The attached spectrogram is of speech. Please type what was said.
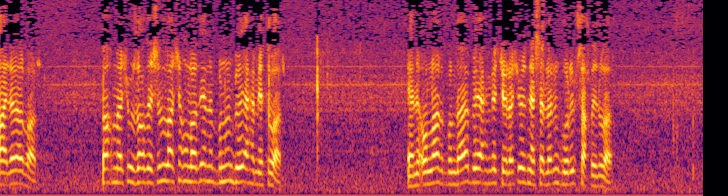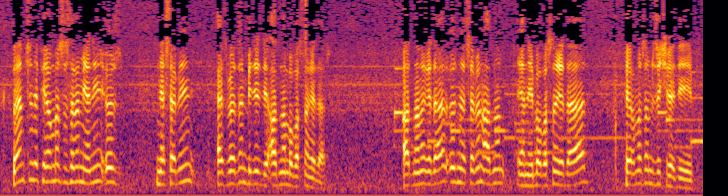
ailələr var. Baxmayaq ki, uzaqda yaşayırlar, lakin onlarda yəni, bunun böyük əhəmiyyəti var. Yəni, onlar bunda böyük əhəmiyyət görürlər ki, öz nəsəblərini qoruyub saxlayırlar. Və həmçində Peyğəmbər s.ə.v yəni, öz nəsəbin əzbərdən bilirdi, adından babasına qədər. Adnana qədər, öz nəsəbin adından, yəni babasına qədər Peyğəmbər s.ə.v zikr edib.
